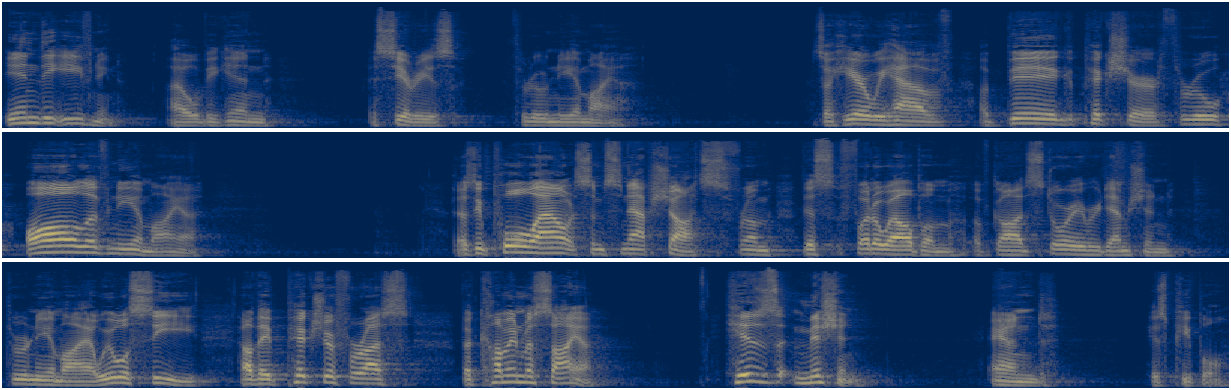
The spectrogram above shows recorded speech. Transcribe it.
in the evening, I will begin a series through Nehemiah. So here we have a big picture through all of Nehemiah. As we pull out some snapshots from this photo album of God's story of redemption through Nehemiah, we will see how they picture for us the coming Messiah, his mission, and his people.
